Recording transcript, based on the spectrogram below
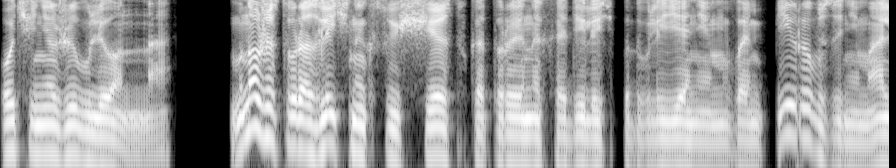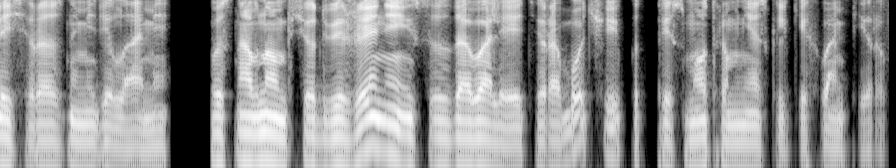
очень оживленно. Множество различных существ, которые находились под влиянием вампиров, занимались разными делами. В основном все движение и создавали эти рабочие под присмотром нескольких вампиров.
